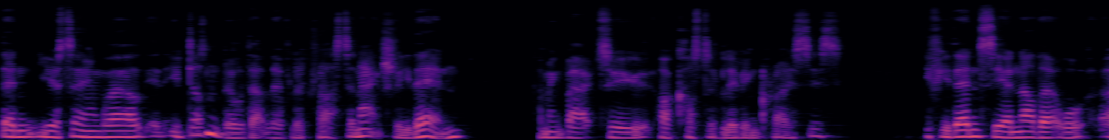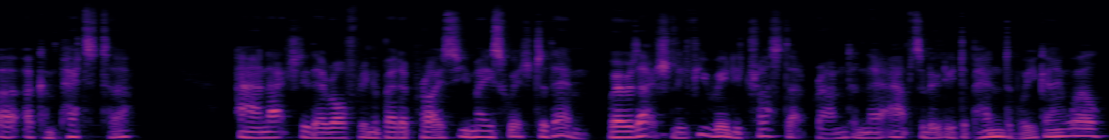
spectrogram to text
then you're saying, well, it, it doesn't build that level of trust. And actually, then coming back to our cost of living crisis, if you then see another or a competitor and actually they're offering a better price, you may switch to them. Whereas actually, if you really trust that brand and they're absolutely dependable, you're going, well,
